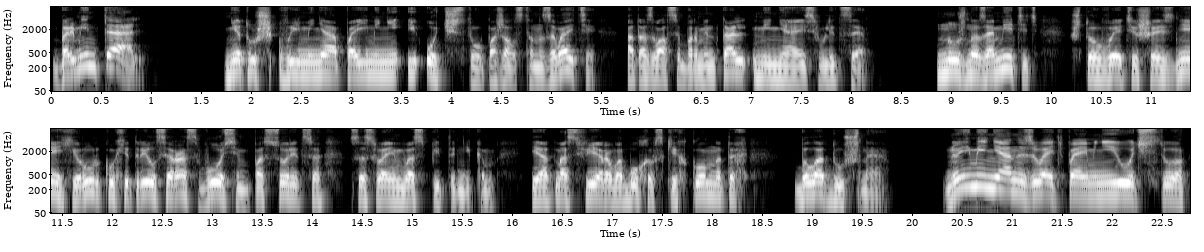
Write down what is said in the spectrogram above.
«Барменталь!» «Нет уж, вы меня по имени и отчеству, пожалуйста, называйте», отозвался Барменталь, меняясь в лице. Нужно заметить, что в эти шесть дней хирург ухитрился раз восемь поссориться со своим воспитанником, и атмосфера в обуховских комнатах была душная. «Ну и меня называйте по имени и отчеству»,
